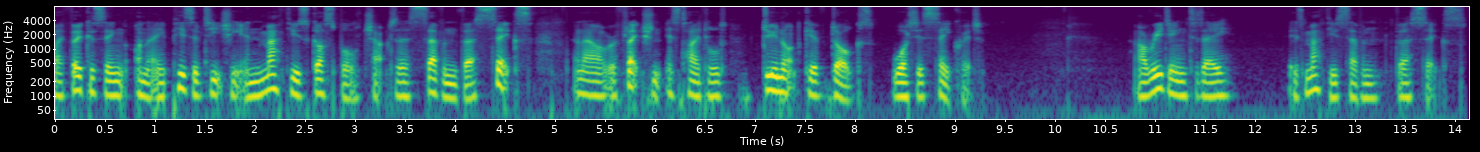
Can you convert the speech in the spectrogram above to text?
by focusing on a piece of teaching in Matthew's Gospel, chapter 7, verse 6, and our reflection is titled, Do Not Give Dogs What is Sacred. Our reading today is Matthew 7, verse 6.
